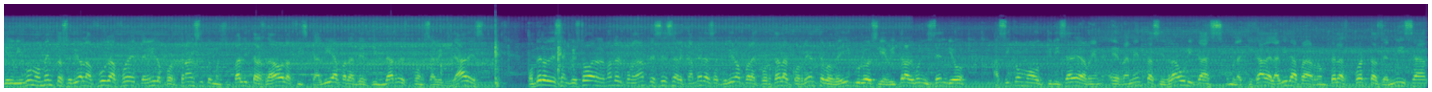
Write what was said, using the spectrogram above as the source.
que en ningún momento se dio a la fuga, fue detenido por tránsito municipal y trasladado a la fiscalía para deslindar responsabilidades. Bomberos de San Cristóbal, al mando del comandante César Cameras, acudieron para cortar la corriente a los vehículos y evitar algún incendio, así como utilizar herramientas hidráulicas como la quijada de la vida para romper las puertas del Nissan,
